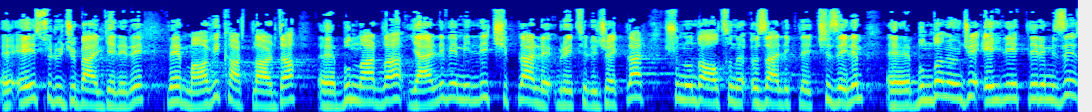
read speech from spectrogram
e, e-sürücü belgeleri ve mavi kartlarda e, bunlarla yerli ve milli çiplerle üretilecekler. Şunun da altını özellikle çizelim. E, bundan önce ehliyetlerimizi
